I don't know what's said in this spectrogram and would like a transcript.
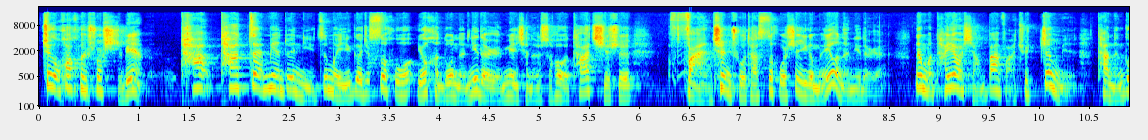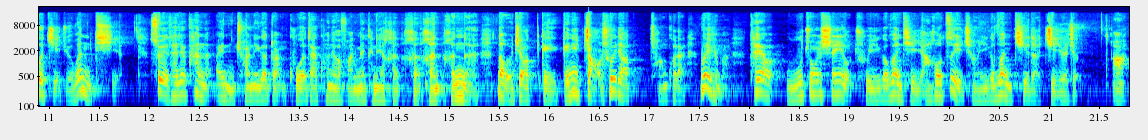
这个话会说十遍。他他在面对你这么一个就似乎有很多能力的人面前的时候，他其实反衬出他似乎是一个没有能力的人。那么他要想办法去证明他能够解决问题，所以他就看到，哎，你穿了一个短裤在空调房里面肯定很很很很冷，那我就要给给你找出一条长裤来。为什么？他要无中生有出一个问题，然后自己成为一个问题的解决者。啊，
